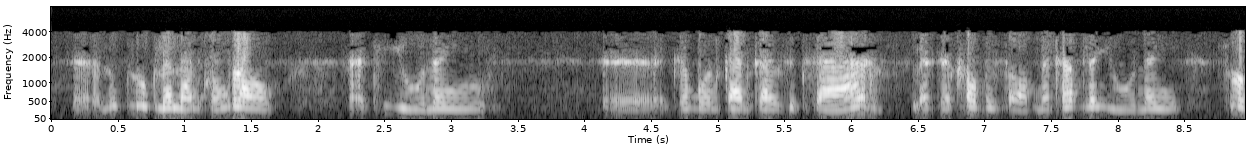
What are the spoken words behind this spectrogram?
ำลูกๆและหลานของเราที่อยู่ในกระบวนการการศึกษา และจะเข้าไปสอบนะครับ และอยู่ในช่วง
